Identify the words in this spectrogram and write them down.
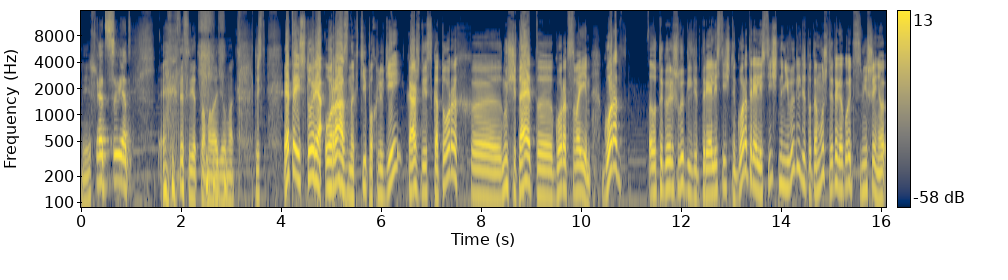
Видишь? Это цвет. Это свет помолодил, Макс. То есть, это история о разных типах людей, каждый из которых, э, ну, считает э, город своим. Город, вот ты говоришь, выглядит реалистично. Город реалистично не выглядит, потому что это какое-то смешение.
